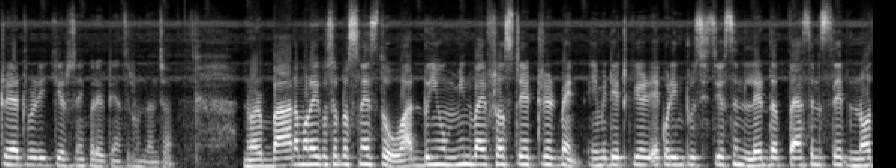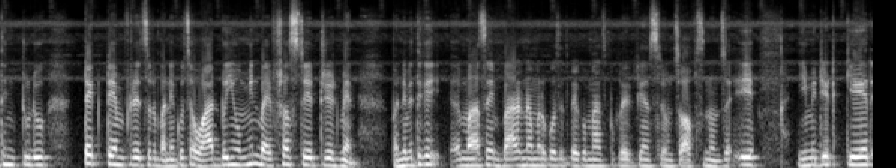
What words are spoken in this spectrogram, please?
टेरिटोरी केयर चाहिँ करेक्ट एन्सर हुन जान्छ नम्बर बाह्रमा रहेको छ प्रश्न यस्तो what do you mean by first aid treatment immediate care according to situation let the patient save nothing to do take temperature भनेको छ what do you mean by first aid treatment भन्ने बित्तिकैमा चाहिँ बाह्र नम्बरको चाहिँ तपाईँको माथको करेक्ट एन्सर हुन्छ अप्सन हुन्छ A immediate care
